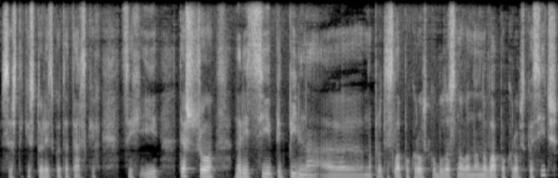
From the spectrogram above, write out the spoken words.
все ж таки з турецько-татарських цих. І те, що на річці Підпільна е, напроти села Покровського була основана нова Покровська Січ,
